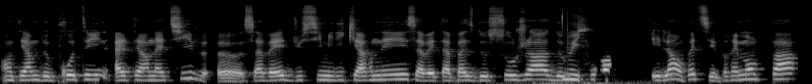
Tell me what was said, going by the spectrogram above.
en termes de protéines alternatives, euh, ça va être du simili-carné, ça va être à base de soja, de pois. Et là, en fait, c'est vraiment pas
